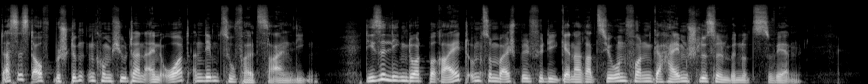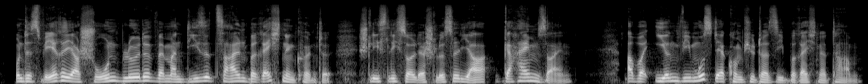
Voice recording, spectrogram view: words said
Das ist auf bestimmten Computern ein Ort, an dem Zufallszahlen liegen. Diese liegen dort bereit, um zum Beispiel für die Generation von geheimen Schlüsseln benutzt zu werden. Und es wäre ja schon blöde, wenn man diese Zahlen berechnen könnte. Schließlich soll der Schlüssel ja geheim sein. Aber irgendwie muss der Computer sie berechnet haben.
